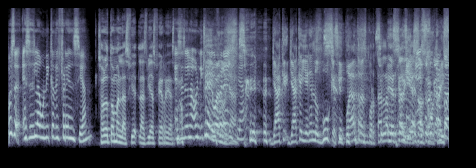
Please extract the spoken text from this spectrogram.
pues esa es la única diferencia. Solo toman las, las vías férreas. ¿no? Esa es la única Sí, bueno, diferencia. ya, ya que, ya que lleguen los buques y puedan transportar la mercancía. Eso es otra cosa,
